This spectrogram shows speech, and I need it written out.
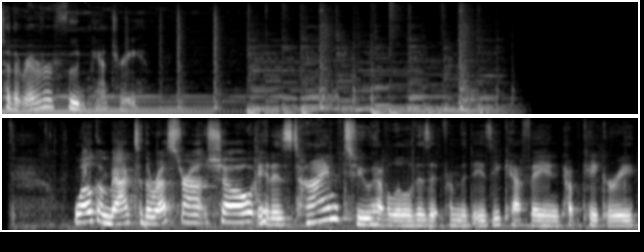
to the River Food Pantry. Welcome back to the restaurant show. It is time to have a little visit from the Daisy Cafe and Cupcakery.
